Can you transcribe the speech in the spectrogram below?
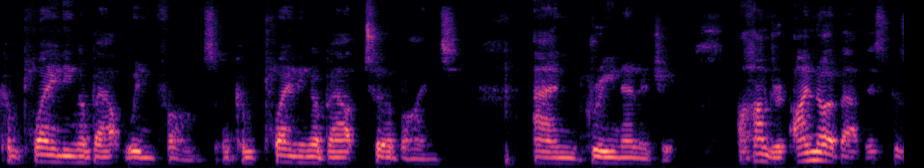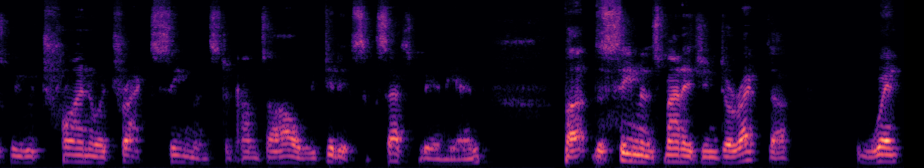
complaining about wind farms and complaining about turbines and green energy. 100. I know about this because we were trying to attract Siemens to come to Hull. We did it successfully in the end, but the Siemens managing director went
